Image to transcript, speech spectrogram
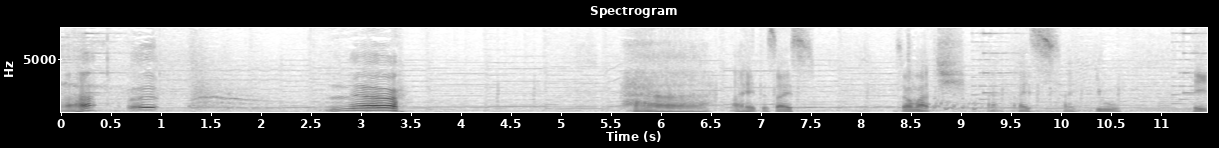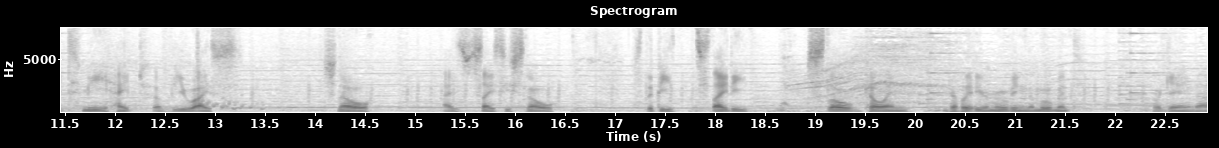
Uh-huh. Uh, no! I hate this ice so much. Ice, I, you hate me, hate of you, ice. Snow. Ice, icy snow. Slippy, slidey, slow going, completely removing the movement of a game that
